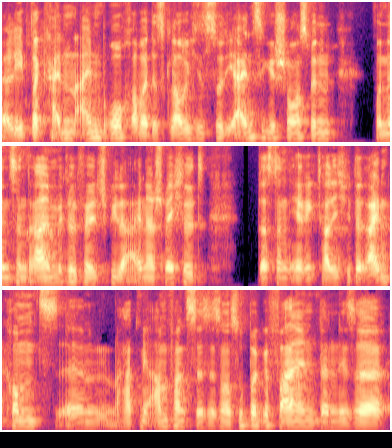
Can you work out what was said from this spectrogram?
erlebt da keinen Einbruch, aber das, glaube ich, ist so die einzige Chance, wenn von den zentralen Mittelfeldspielern einer schwächelt, dass dann Erik Tallich wieder reinkommt. Ähm, hat mir anfangs der Saison super gefallen. Dann ist er,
